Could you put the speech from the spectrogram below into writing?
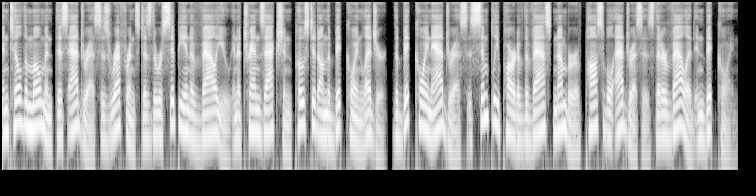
Until the moment this address is referenced as the recipient of value in a transaction posted on the Bitcoin ledger, the Bitcoin address is simply part of the vast number of possible addresses that are valid in Bitcoin.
